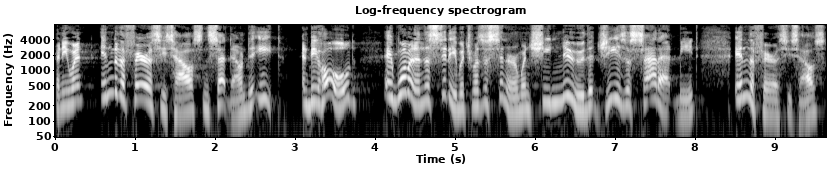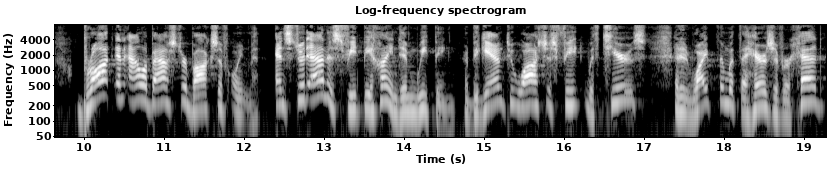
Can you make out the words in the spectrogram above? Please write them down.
And he went into the Pharisee's house and sat down to eat. And behold, a woman in the city, which was a sinner, when she knew that Jesus sat at meat in the Pharisee's house, brought an alabaster box of ointment, and stood at his feet behind him, weeping, and began to wash his feet with tears, and had wiped them with the hairs of her head,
